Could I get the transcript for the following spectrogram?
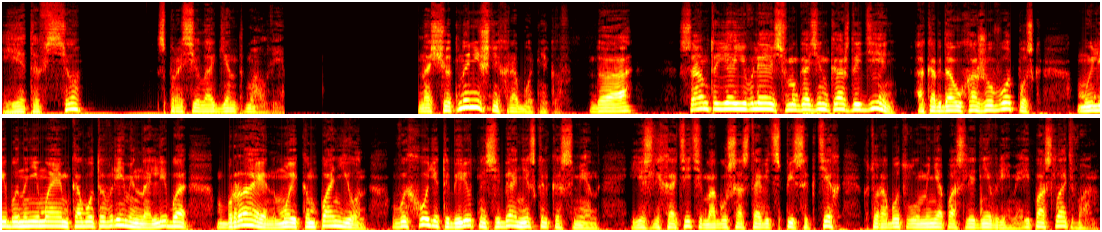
«И это все?» — спросил агент Малви. «Насчет нынешних работников? Да. Сам-то я являюсь в магазин каждый день, а когда ухожу в отпуск, мы либо нанимаем кого-то временно, либо Брайан, мой компаньон, выходит и берет на себя несколько смен. Если хотите, могу составить список тех, кто работал у меня последнее время, и послать вам».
